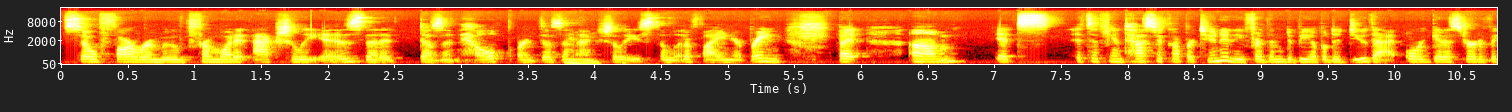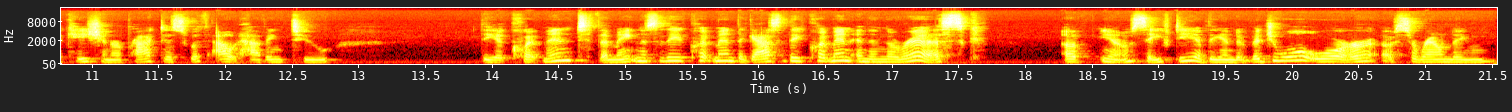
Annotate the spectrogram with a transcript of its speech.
so far removed from what it actually is that it doesn't help or it doesn't mm-hmm. actually solidify in your brain. But um, it's it's a fantastic opportunity for them to be able to do that or get a certification or practice without having to the equipment, the maintenance of the equipment, the gas of the equipment, and then the risk of you know safety of the individual or surrounding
